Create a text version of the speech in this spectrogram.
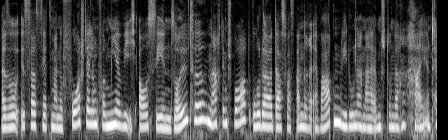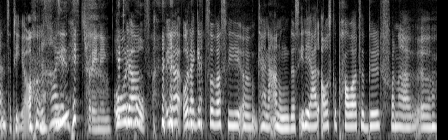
Also ist das jetzt meine Vorstellung von mir, wie ich aussehen sollte nach dem Sport oder das, was andere erwarten, wie du nach einer halben Stunde High Intensity aussiehst? High Hit Training. Hit oder, Hof. ja, oder gibt es sowas wie, äh, keine Ahnung, das ideal ausgepowerte Bild von einer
